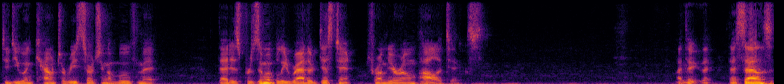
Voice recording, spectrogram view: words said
did you encounter researching a movement that is presumably rather distant from your own politics? I think that, that sounds,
